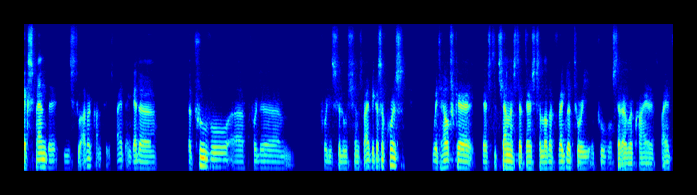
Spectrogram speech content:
expand these to other countries right and get a approval uh, for the for these solutions, right? Because of course, with healthcare, there's the challenge that there's a lot of regulatory approvals that are required, right?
